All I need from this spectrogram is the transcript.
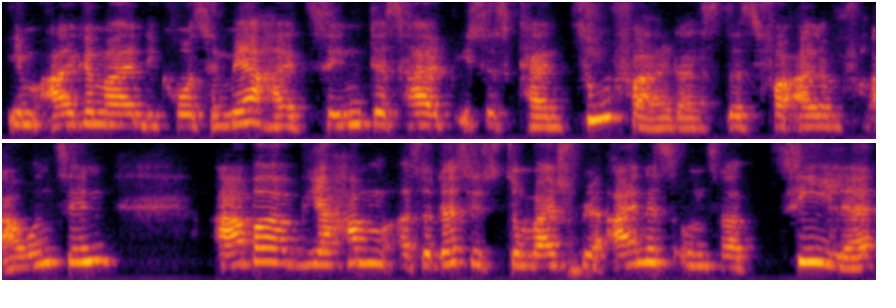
im Allgemeinen die große Mehrheit sind. Deshalb ist es kein Zufall, dass das vor allem Frauen sind. Aber wir haben, also das ist zum Beispiel eines unserer Ziele,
